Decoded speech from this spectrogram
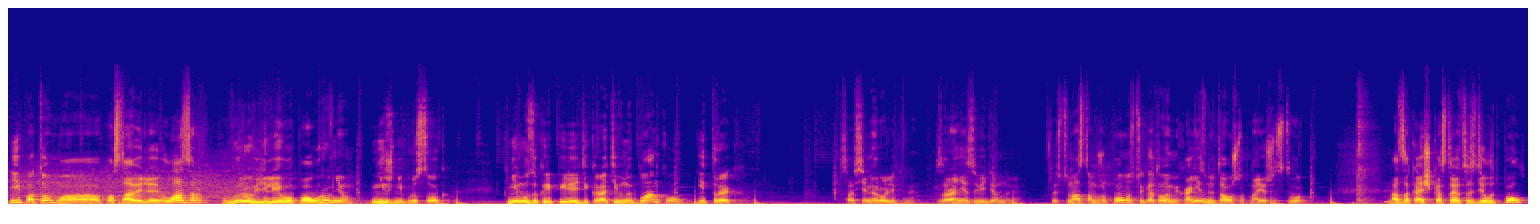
И потом э, поставили лазер, выровняли его по уровню, нижний брусок. К нему закрепили декоративную планку и трек со всеми роликами, заранее заведенными. То есть у нас там уже полностью готовый механизм для того, чтобы навешать створку. От заказчика остается сделать пол,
